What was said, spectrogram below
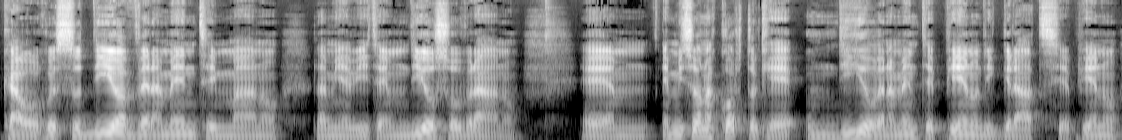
cavolo, questo Dio ha veramente in mano la mia vita, è un Dio sovrano. E, ehm, e mi sono accorto che è un Dio veramente pieno di grazia, pieno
